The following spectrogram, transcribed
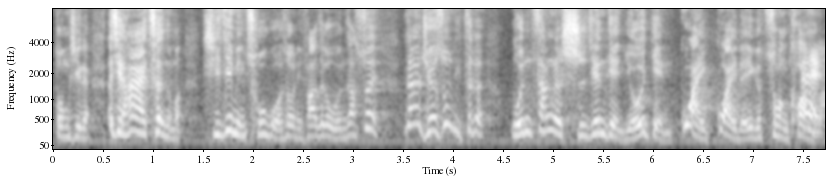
东西呢？而且他还趁什么？习近平出国的时候你发这个文章，所以人家觉得说你这个文章的时间点有一点怪怪的一个状况嘛。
